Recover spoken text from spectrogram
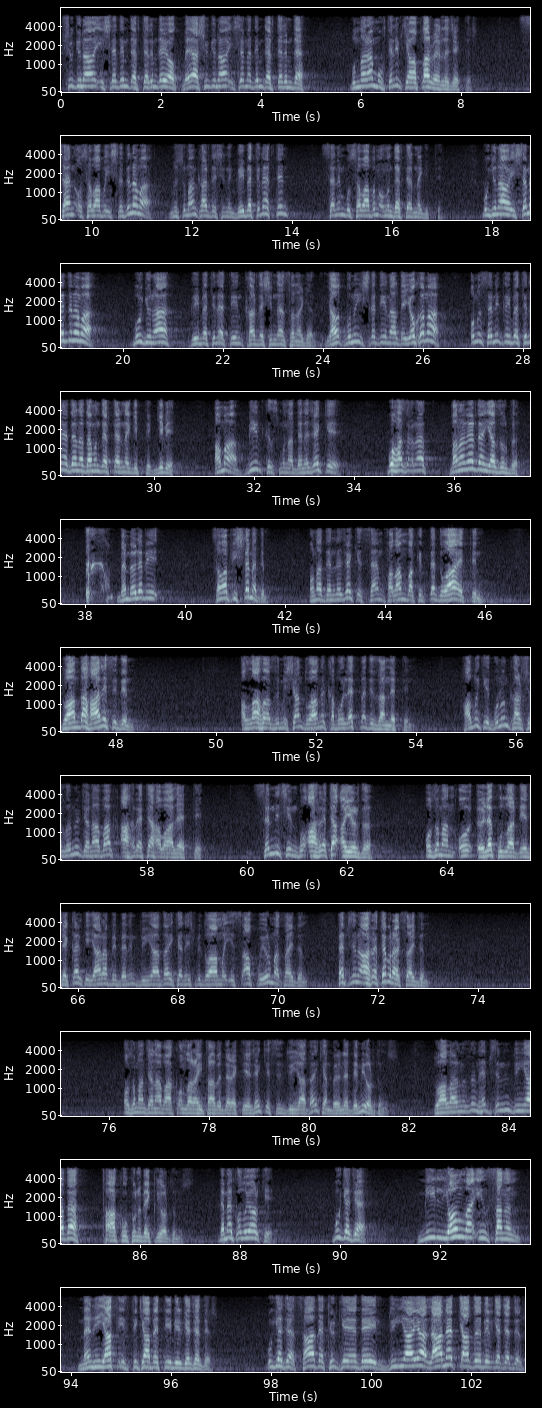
Şu günahı işledim defterimde yok veya şu günahı işlemedim defterimde. Bunlara muhtelif cevaplar verilecektir. Sen o sevabı işledin ama Müslüman kardeşinin gıybetini ettin. Senin bu sevabın onun defterine gitti. Bu günahı işlemedin ama bu günah gıybetini ettiğin kardeşinden sana geldi. Yahut bunu işlediğin halde yok ama onu senin gıybetini eden adamın defterine gitti gibi. Ama bir kısmına denecek ki bu hazırat bana nereden yazıldı? ben böyle bir sevap işlemedim. Ona denilecek ki sen falan vakitte dua ettin. Duanda halis idin. Allah-u Azimüşşan duanı kabul etmedi zannettin. Halbuki bunun karşılığını Cenab-ı Hak ahirete havale etti. Senin için bu ahirete ayırdı. O zaman o öyle kullar diyecekler ki Ya Rabbi benim dünyadayken hiçbir duamı israf buyurmasaydın. Hepsini ahirete bıraksaydın. O zaman Cenab-ı Hak onlara hitap ederek diyecek ki siz dünyadayken böyle demiyordunuz. Dualarınızın hepsinin dünyada tahakkukunu bekliyordunuz. Demek oluyor ki bu gece milyonla insanın menhiyat irtikab ettiği bir gecedir. Bu gece sade Türkiye'ye değil dünyaya lanet yağdığı bir gecedir.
